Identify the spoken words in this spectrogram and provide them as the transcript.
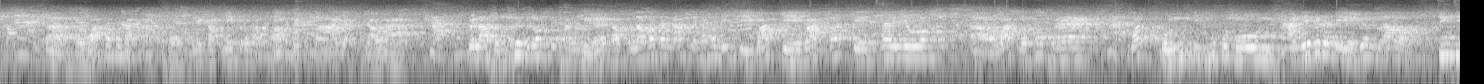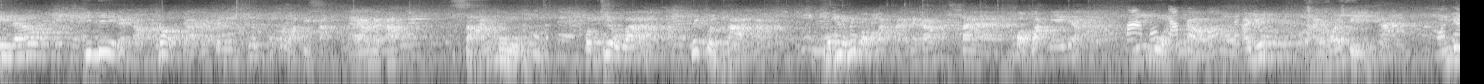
ๆเอ่อวัดพระจังหวัดอ่างทองเนี่ยครับมีประวัติความเป็นมาอย่างยาวนานค่ะ เวลาผมขึ้นไปรถไปทางเหนือครับเราก็จะนับเลยครับว่ามีกี่วัดกี่วัดวัดเกศชัยโยอ่าวัดหลวงพ่อแพรค่ะวัดขุนอินทประมูลค่ะอันนี้ก็จะมีเรื่องเล่า จริง ๆ แล้วที่นี่นะครับนอกจากจะเป็นเรื่องของประวัติศาสตร์แล้วนะครับ สายมูผมเชื่อว่าไม่ควรพลาดครับ ผมยังไม่บอกวัดไหนนะครับ แต่เขาบอกวัดนี้เนี่ยมีโบสถ์เก่าอายุหลายร้อยปี ค่ะเขาจะ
